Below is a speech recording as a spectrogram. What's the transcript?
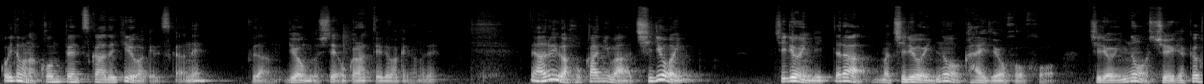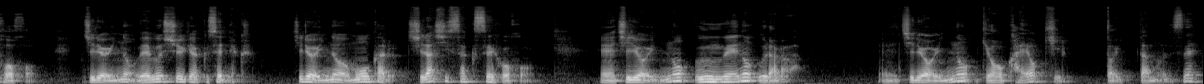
こういったものはコンテンツ化できるわけですからね。普段業務として行っているわけなので。であるいは他には治療院。治療院で言ったら、まあ、治療院の開業方法、治療院の集客方法、治療院のウェブ集客戦略、治療院の儲かるチラシ作成方法、えー治療院の運営の裏側、えー治療院の業界を切るといったものですね。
